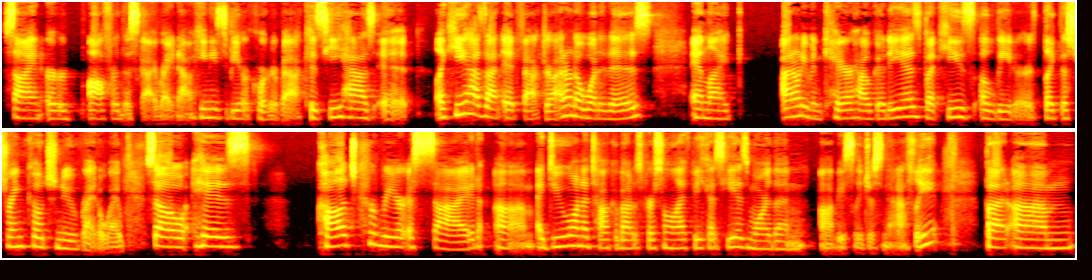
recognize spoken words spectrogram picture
sign or offer this guy right now. He needs to be our quarterback cuz he has it. Like he has that it factor. I don't know what it is." And like I don't even care how good he is, but he's a leader. Like the strength coach knew right away. So his college career aside, um, I do want to talk about his personal life because he is more than obviously just an athlete. But um,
